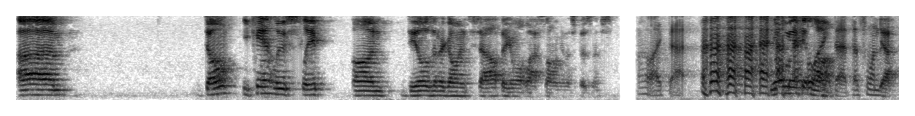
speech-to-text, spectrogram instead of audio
Um, don't you can't lose sleep on deals that are going south, or you won't last long in this business. I like that. You'll make it I long. like that. That's one. Yeah.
